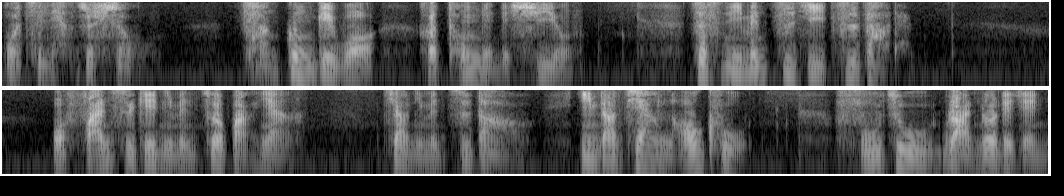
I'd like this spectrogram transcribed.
我这两只手。”常供给我和同人的需用，这是你们自己知道的。我凡事给你们做榜样，叫你们知道，应当这样劳苦，扶助软弱的人，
